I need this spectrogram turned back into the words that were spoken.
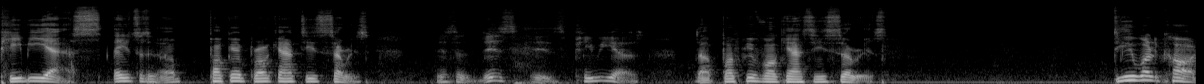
PBS. It's a pocket broadcasting service. This is this is PBS, the pocket broadcasting service. Do you want to call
